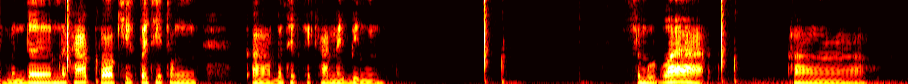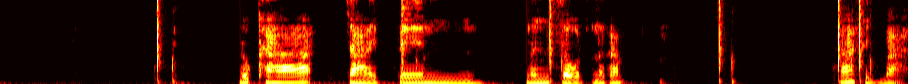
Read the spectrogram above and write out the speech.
เหมือนเดิมนะครับ เราคลิกไปที่ตรงบันทึกรายการในบิน สมมุติว่าลูกค้าจ่ายเป็นเงินสดนะครับ 50 บาท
